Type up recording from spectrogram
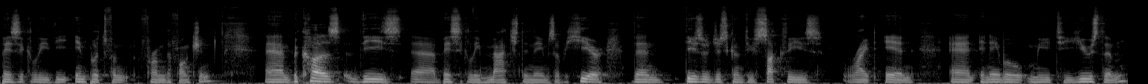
basically the input from, from the function. And because these uh, basically match the names over here, then these are just going to suck these right in and enable me to use them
